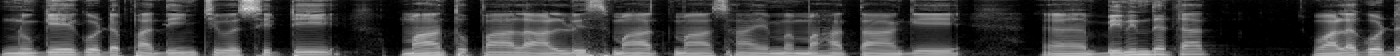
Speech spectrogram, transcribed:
නුගේගොඩ පදිංචිව සිටි මාතුපාල අල්විස් මහත්මයා සහ එම මහතාගේ බිරිඳටත් වලගොඩ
